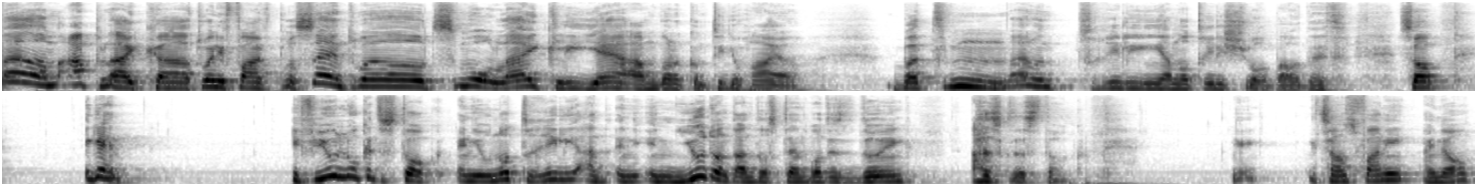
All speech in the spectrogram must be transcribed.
well, I'm up like 25%. Uh, well, it's more likely, yeah, I'm going to continue higher. But hmm, I don't really, I'm not really sure about that. So again, if you look at the stock and you're not really, and, and you don't understand what it's doing, ask the stock. It sounds funny, I know,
